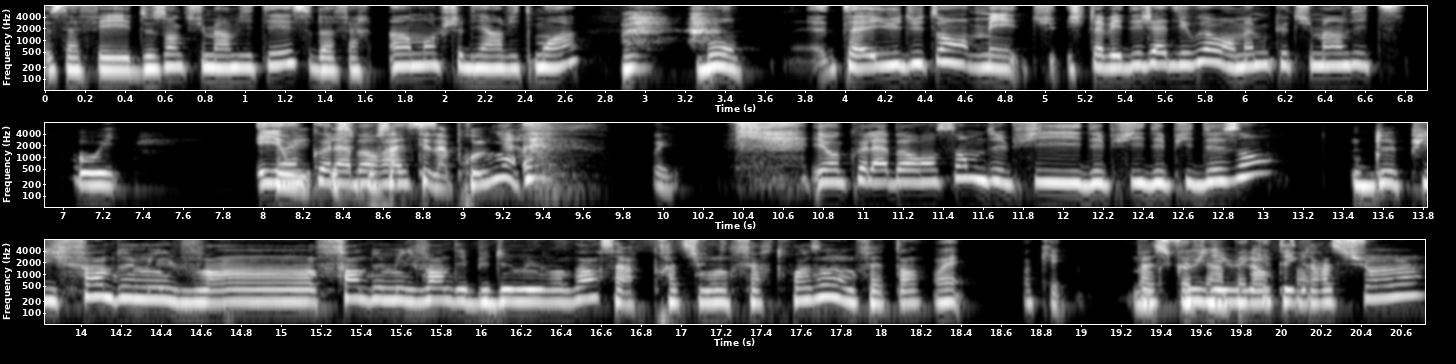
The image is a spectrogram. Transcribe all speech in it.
Ça fait deux ans que tu m'as invité, ça doit faire un an que je te dis invite-moi. Bon, t'as eu du temps, mais tu- je t'avais déjà dit oui avant même que tu m'invites. Oui. Et Oui. on collabore. C'est pour ça que t'es la première. Et on collabore ensemble depuis depuis depuis deux ans. Depuis fin 2020, fin 2020, début 2021, ça va pratiquement faire trois ans en fait. Hein. Ok. Donc, Parce qu'il y a eu l'intégration,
